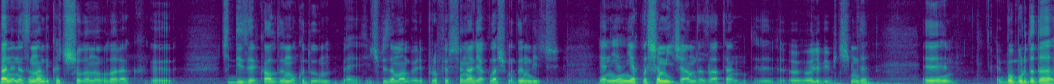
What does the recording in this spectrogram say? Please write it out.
ben en azından bir kaçış olanı olarak e, ciddi zevk aldığım, okuduğum ve hiçbir zaman böyle profesyonel yaklaşmadığım bir yani, yani yaklaşamayacağım da zaten e, öyle bir biçimde. E, Bu burada da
